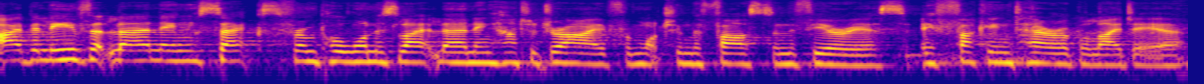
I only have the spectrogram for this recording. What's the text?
I believe that learning sex from porn is like learning how to drive from watching The Fast and the Furious. A fucking terrible idea.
